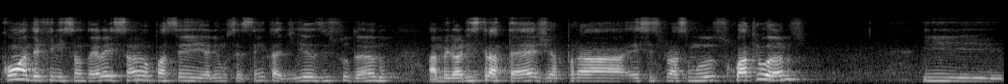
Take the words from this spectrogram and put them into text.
com a definição da eleição eu passei ali uns 60 dias estudando a melhor estratégia para esses próximos quatro anos. E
